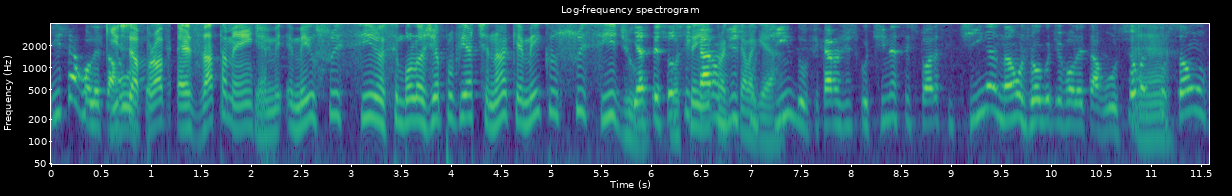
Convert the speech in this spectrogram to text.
Isso é a roleta Isso russa. é a própria. Exatamente. É, é meio suicídio, uma simbologia pro Vietnã, que é meio que um suicídio. E as pessoas ficaram discutindo, ficaram discutindo essa história se tinha ou não o jogo de roleta russa. Isso é uma É. discussão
